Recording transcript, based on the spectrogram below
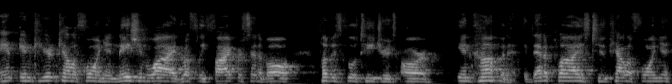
in, in California, nationwide, roughly 5% of all public school teachers are incompetent. If that applies to California,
